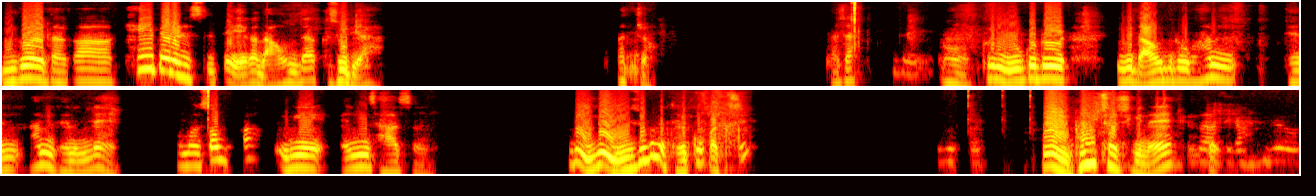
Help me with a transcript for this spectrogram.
이거에다가 K배를 했을 때 얘가 나온다 그 소리야. 맞죠? 맞아? 네. 어, 그럼 요거를 여기 나오도록 하면, 된- 하면 되는데 한번 써볼까? 이게 N4승. 근데 이게 인수분해 될 것 같지? 응, 보기차식이네. 안 배웠어.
